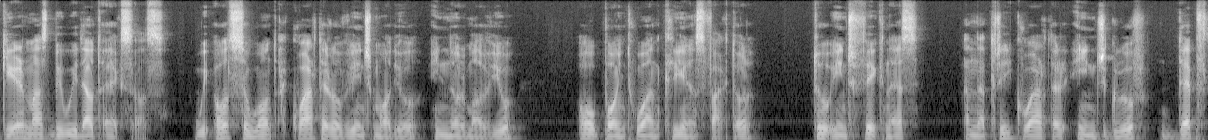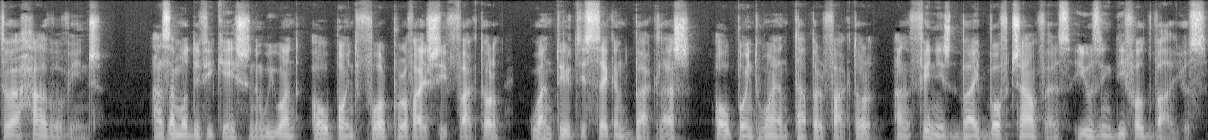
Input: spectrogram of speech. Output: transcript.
Gear must be without axles. We also want a quarter of inch module in normal view, 0.1 clearance factor, 2 inch thickness and a 3 quarter inch groove depth to a half of inch. As a modification, we want 0.4 profile shift factor, 132nd backlash, 0.1 taper factor, and finished by both chamfers using default values.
